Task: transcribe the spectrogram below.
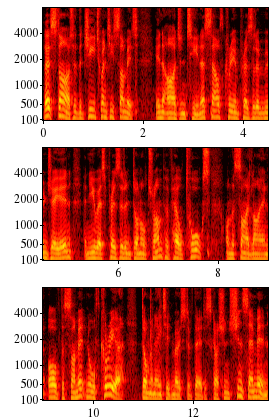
Let's start at the G20 summit in Argentina. South Korean President Moon Jae-in and US President Donald Trump have held talks on the sideline of the summit. North Korea dominated most of their discussion. Shin Se-min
